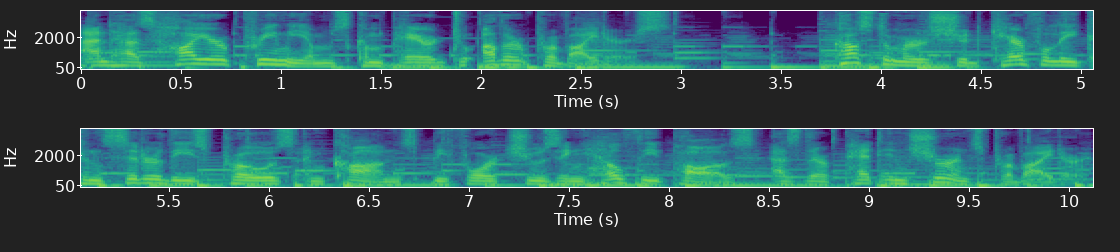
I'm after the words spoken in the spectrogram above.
and has higher premiums compared to other providers. Customers should carefully consider these pros and cons before choosing Healthy Paws as their pet insurance provider.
